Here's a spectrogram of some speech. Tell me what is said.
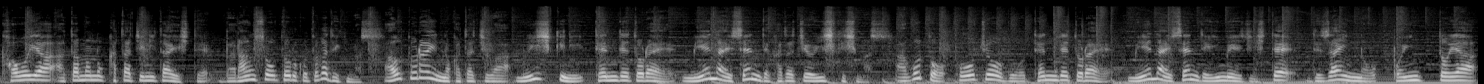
顔や頭の形に対してバランスを取ることができます。アウトラインの形は無意識に点で捉え見えない線で形を意識します。顎と頭頂部を点で捉え見えない線でイメージしてデザインのポイントや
